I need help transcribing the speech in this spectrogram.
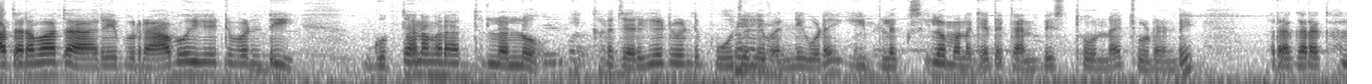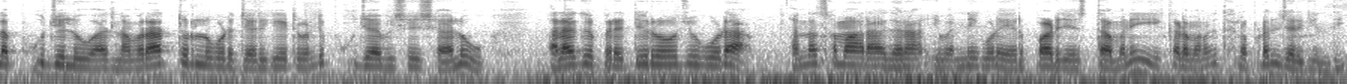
ఆ తర్వాత రేపు రాబోయేటువంటి గుప్త నవరాత్రులలో ఇక్కడ జరిగేటువంటి పూజలు ఇవన్నీ కూడా ఈ ఫ్లెక్సీలో మనకైతే కనిపిస్తూ ఉన్నాయి చూడండి. రకరకాల పూజలు ఆ నవరాత్రులు కూడా జరిగేటువంటి పూజా విశేషాలు అలాగే ప్రతిరోజు కూడా అన్న సమారాధన ఇవన్నీ కూడా ఏర్పాటు చేస్తామని ఇక్కడ మనకు తెలపడం జరిగింది.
